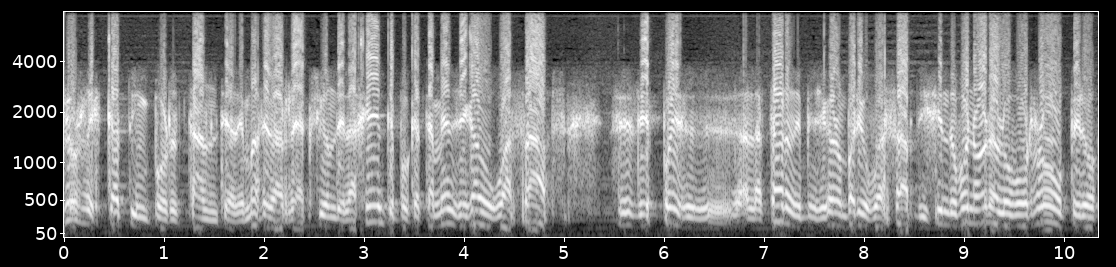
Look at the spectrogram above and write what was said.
yo rescato importante, además de la reacción de la gente, porque también han llegado WhatsApps, eh, después eh, a la tarde me llegaron varios WhatsApp diciendo, bueno, ahora lo borró, pero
